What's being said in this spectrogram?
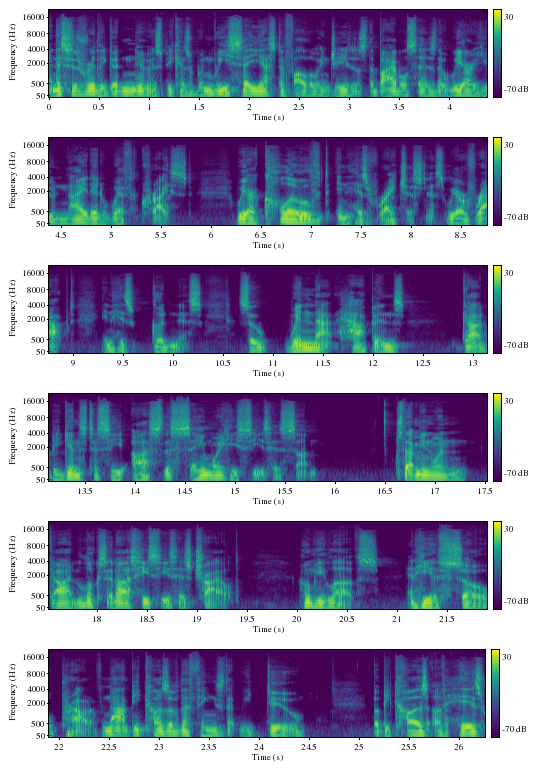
And this is really good news because when we say yes to following Jesus, the Bible says that we are united with Christ. We are clothed in his righteousness. We are wrapped in his goodness. So when that happens, God begins to see us the same way he sees his son. So that means when God looks at us, he sees his child, whom he loves, and he is so proud of, not because of the things that we do, but because of his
